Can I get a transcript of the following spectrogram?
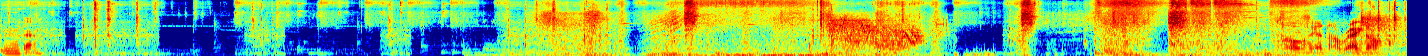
Okay. Oh, hell no, Ragdoll.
